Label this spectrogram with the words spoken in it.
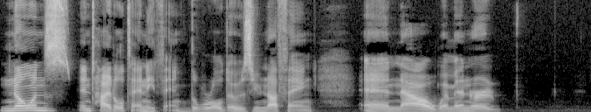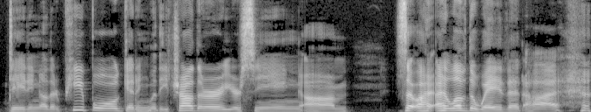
No one's entitled to anything. The world owes you nothing. And now women are dating other people, getting with each other. You're seeing. Um, so I, I love the way that uh,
